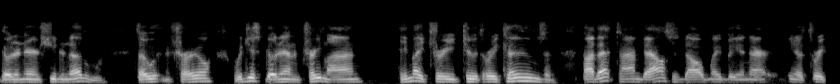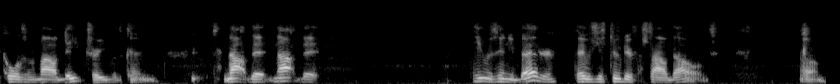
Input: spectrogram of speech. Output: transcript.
go down there and shoot another one, throw it in the trail. We just go down the tree line. He may tree two or three coons, and by that time Dallas's dog may be in there, you know, three quarters of a mile deep tree with a coon. Not that not that he was any better. They was just two different style dogs. Um,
